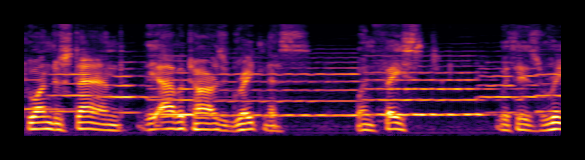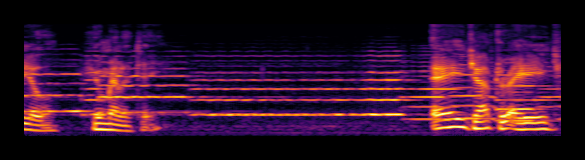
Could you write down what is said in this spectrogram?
to understand the Avatar's greatness when faced with his real humility. Age after age,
